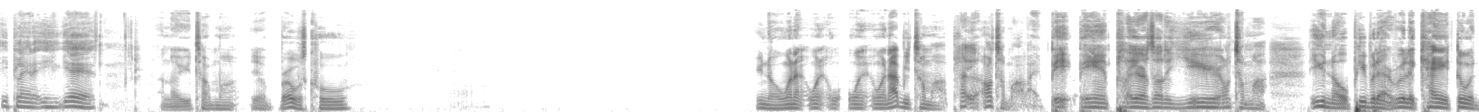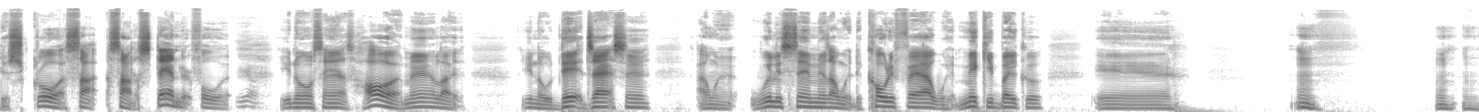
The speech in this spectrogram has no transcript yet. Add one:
he played at East Gas. I know you talking about your bro was cool. You know when I when when when I be talking about play, I'm talking about like Big Bend players of the year. I'm talking about you know people that really came through and destroyed, saw, saw the standard for it. Yeah. You know what I'm saying? That's hard, man. Like, you know, Dead Jackson. I went Willie Simmons. I went to Cody Fair. I went Mickey Baker, and mm, mm, mm.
